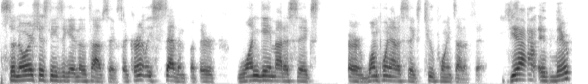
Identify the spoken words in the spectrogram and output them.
So Norwich just needs to get into the top six. They're currently seventh, but they're one game out of six or one point out of six, two points out of fifth. Yeah, and they're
